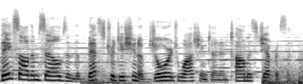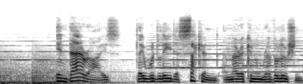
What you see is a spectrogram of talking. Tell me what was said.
They saw themselves in the best tradition of George Washington and Thomas Jefferson. In their eyes, they would lead a second American Revolution.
